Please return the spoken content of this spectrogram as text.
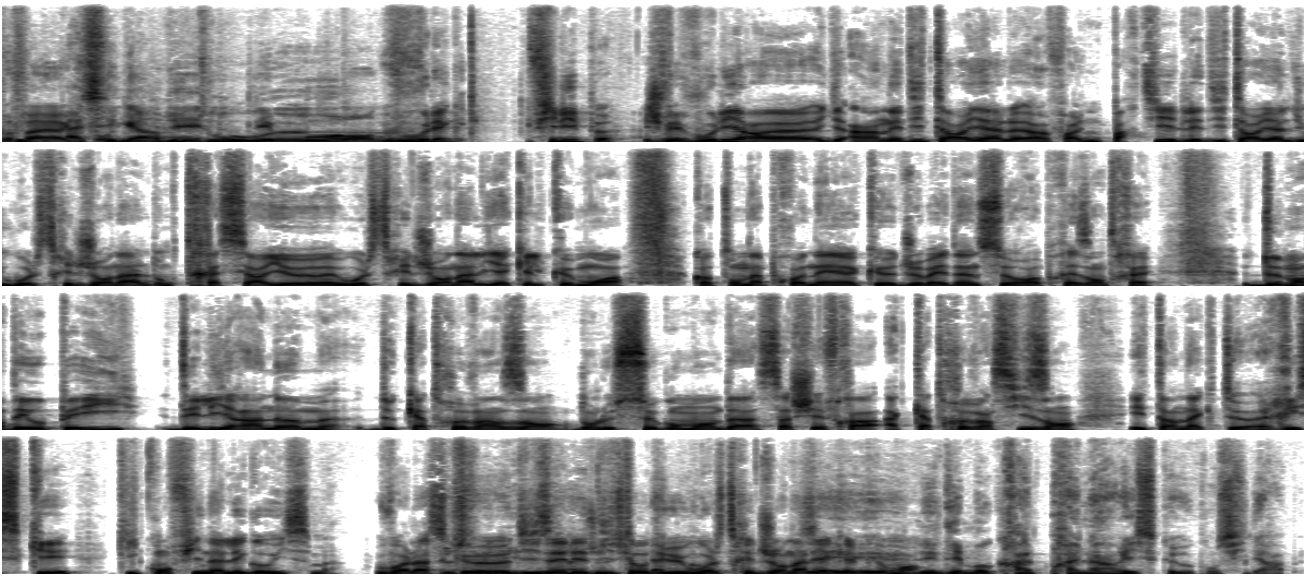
Enfin, il faut regarder toutes les bourdes. Vous voulez que- Philippe, je vais vous lire euh, un éditorial, enfin une partie de l'éditorial du Wall Street Journal, donc très sérieux euh, Wall Street Journal, il y a quelques mois, quand on apprenait que Joe Biden se représenterait. Demander au pays d'élire un homme de 80 ans dont le second mandat s'achèvera à 86 ans est un acte risqué qui confine à l'égoïsme. Voilà ce que suis- disait je l'édito du. Wall Street Journal il y a quelques mois. Les démocrates prennent un risque considérable.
